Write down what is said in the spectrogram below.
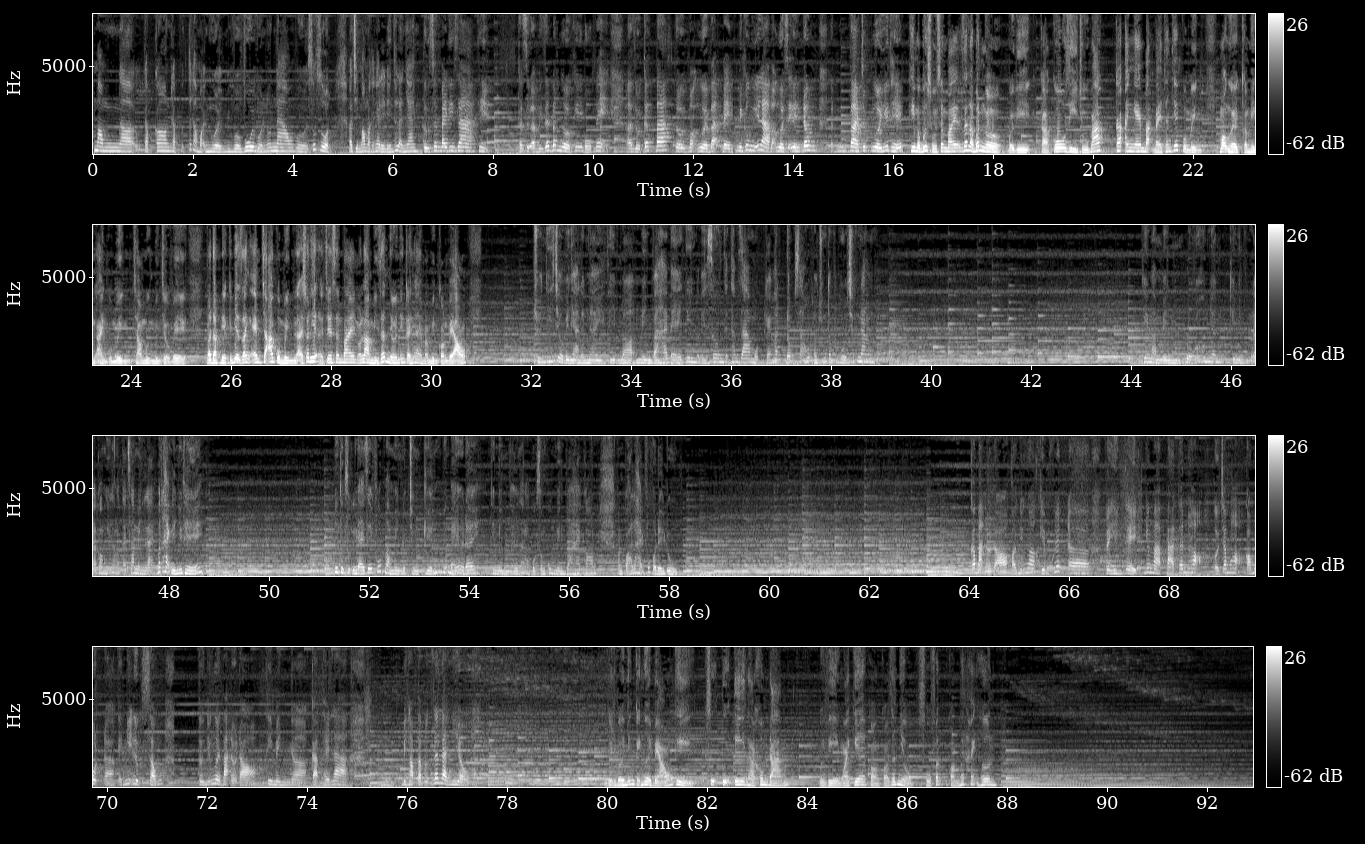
mong uh, gặp con gặp tất cả mọi người mình vừa vui vừa nôn nao vừa sốt ruột. Và chỉ mong là cái ngày đấy đến thật là nhanh. Từ sân bay đi ra thì thật sự là mình rất bất ngờ khi bố mẹ à, rồi các bác rồi mọi người bạn bè mình không nghĩ là mọi người sẽ đến đông vài chục người như thế. Khi mà bước xuống sân bay rất là bất ngờ bởi vì cả cô dì chú bác các anh em bạn bè thân thiết của mình. Mọi người cầm hình ảnh của mình, chào mừng mình trở về. Và đặc biệt cái biệt danh em trã của mình lại xuất hiện ở trên sân bay, nó làm mình rất nhớ những cái ngày mà mình còn béo. Chuyến đi trở về nhà lần này thì mà mình và hai bé Tin và bé Sơn sẽ tham gia một cái hoạt động xã hội ở trung tâm phục hồi chức năng. Khi mà mình đổ vỡ hôn nhân thì mình cũng đã có nghĩ rằng là tại sao mình lại bất hạnh đến như thế nhưng thực sự đến cái giây phút mà mình được chứng kiến những bé ở đây, thì mình thấy rằng là cuộc sống của mình và hai con còn quá là hạnh phúc và đầy đủ. Các bạn ở đó có những ờ, khiếm khuyết ờ, về hình thể, nhưng mà bản thân họ, ở trong họ có một ờ, cái nghị lực sống. Từ những người bạn ở đó thì mình cảm thấy là mình học tập được rất là nhiều với với những cái người béo thì sự tự ti là không đáng. Bởi vì ngoài kia còn có rất nhiều số phận còn bất hạnh hơn.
